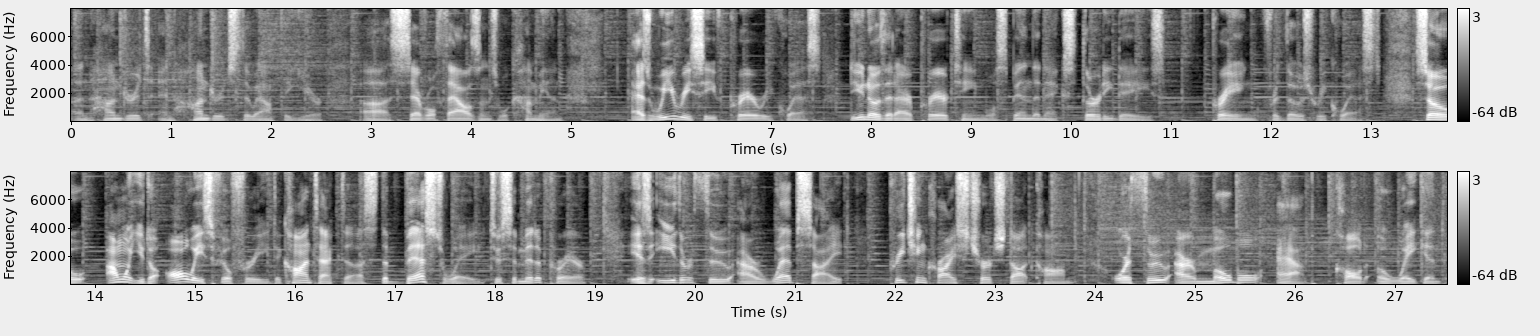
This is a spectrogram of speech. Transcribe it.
and hundreds and hundreds throughout the year, uh, several thousands will come in. As we receive prayer requests, do you know that our prayer team will spend the next 30 days praying for those requests? So I want you to always feel free to contact us. The best way to submit a prayer is either through our website, preachingchristchurch.com, or through our mobile app called Awakened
